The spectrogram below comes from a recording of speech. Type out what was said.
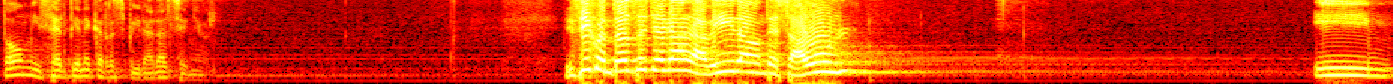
Todo mi ser tiene que respirar al Señor. Y sigo, entonces llega David a donde Saúl Y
